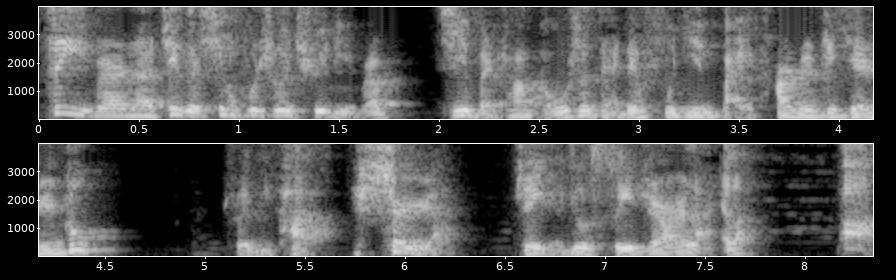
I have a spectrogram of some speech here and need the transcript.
这边呢，这个幸福社区里边基本上都是在这附近摆摊的这些人住。说你看事儿啊，这也就随之而来了啊。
